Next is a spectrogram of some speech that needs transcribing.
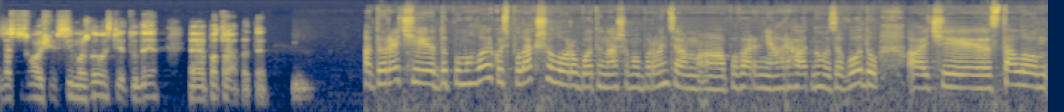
застосовуючи всі можливості туди потрапити. А до речі, допомогло якось полегшило роботу нашим оборонцям повернення агрегатного заводу? Чи стало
